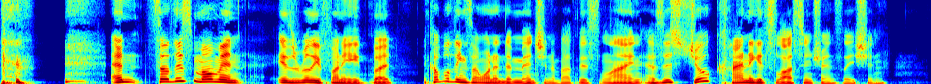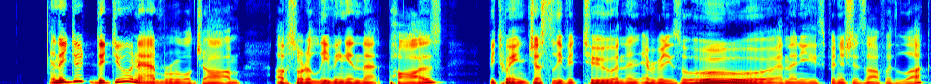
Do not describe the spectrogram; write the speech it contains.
and so this moment is really funny, but a couple things I wanted to mention about this line, as this joke kind of gets lost in translation. And they do they do an admirable job of sort of leaving in that pause between just leave it to and then everybody's ooh and then he finishes off with luck.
